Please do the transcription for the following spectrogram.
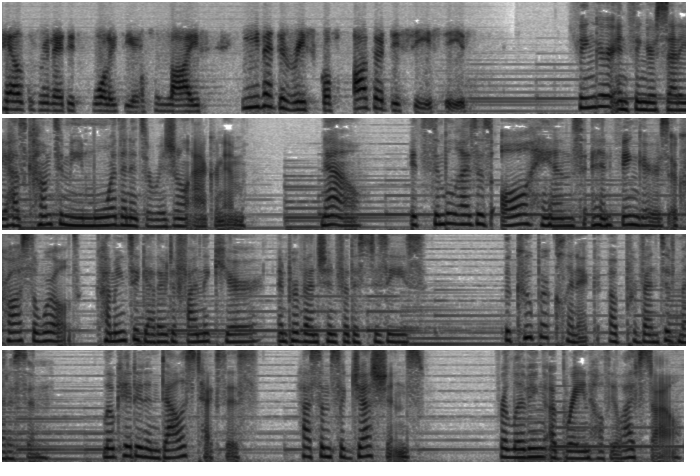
health related quality of life, even the risk of other diseases. Finger in Finger Study has come to mean more than its original acronym. Now, it symbolizes all hands and fingers across the world coming together to find the cure and prevention for this disease. The Cooper Clinic of Preventive Medicine, located in Dallas, Texas, has some suggestions for living a brain healthy lifestyle.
